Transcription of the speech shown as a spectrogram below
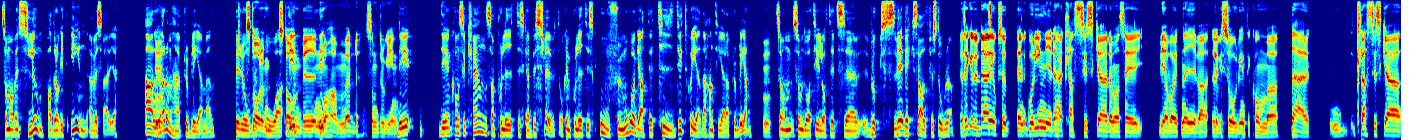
som av en slump har dragit in över Sverige. Alla mm. de här problemen beror Storm, på... Stormbyn Mohammed som drog in. Det, det är en konsekvens av politiska beslut och en politisk oförmåga att i ett tidigt skede hantera problem. Mm. Som, som då har tillåtits eh, vux, växa allt för stora. Jag tycker det där är också, en, går in i det här klassiska där man säger vi har varit naiva eller vi såg det inte komma. Det här klassiska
